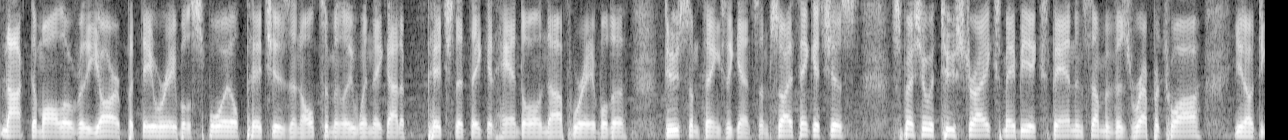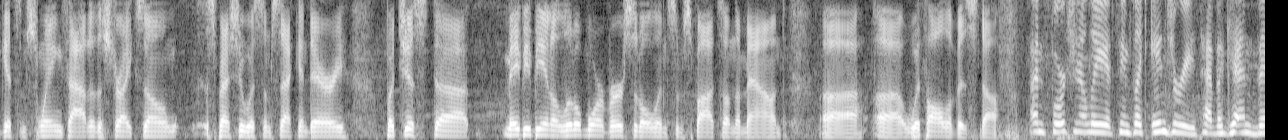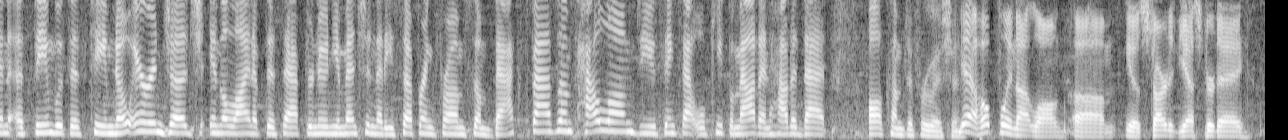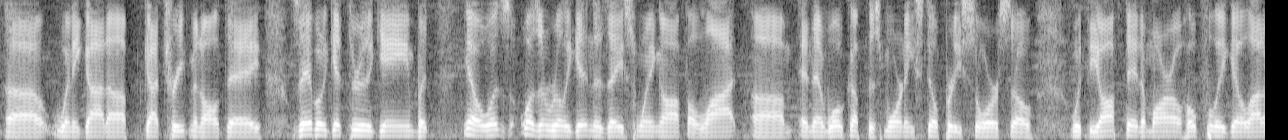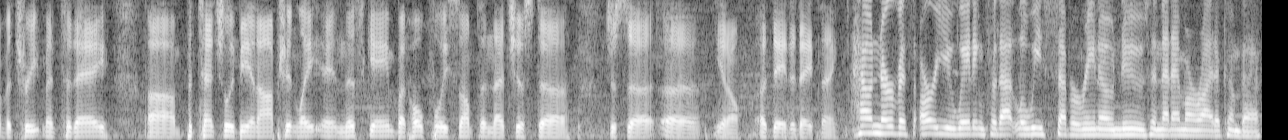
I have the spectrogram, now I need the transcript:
knocked them all over the yard, but they were able to spoil pitches, and ultimately, when they got a pitch that they could handle enough, were able to do some things against them. So I think it's just, especially with two strikes, maybe expanding some of his repertoire, you know, to get some swings out of the strike zone, especially with some secondary. But just uh, maybe being a little more versatile in some spots on the mound uh, uh, with all of his stuff. Unfortunately, it seems like injuries have again been a theme with this team. No Aaron Judge in the lineup this afternoon. You mentioned that he's suffering from some back spasms. How long do you think that will keep him out, and how did that all come to fruition? Yeah, hopefully not long. Um, you know, started yesterday uh, when he got up, got treatment all day, was able to get through the game, but you know was wasn't really getting his A swing off a lot, um, and then woke up this morning still pretty sore. So with the off day tomorrow, hopefully get a lot of a treatment today, um, potentially be an option late in this game, but hopefully something that's just uh, just a, a you know a day-to-day -day thing. How nervous are you waiting for that Luis Severino news and that MRI to come back?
